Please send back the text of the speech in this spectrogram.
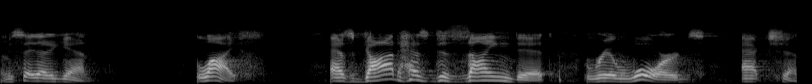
Let me say that again. Life, as God has designed it, rewards action.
